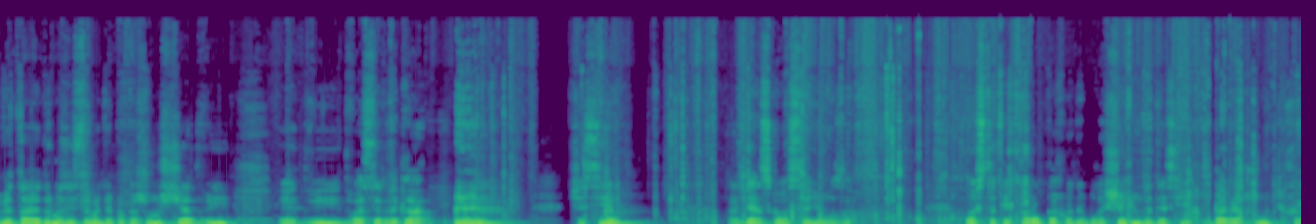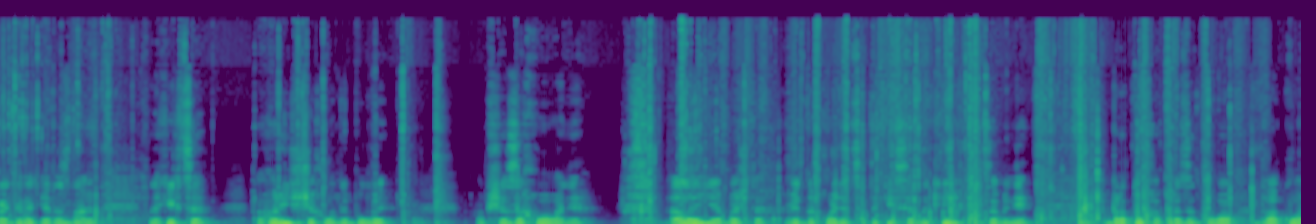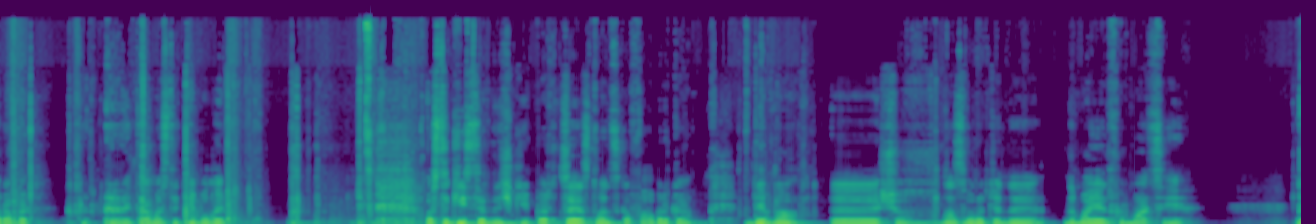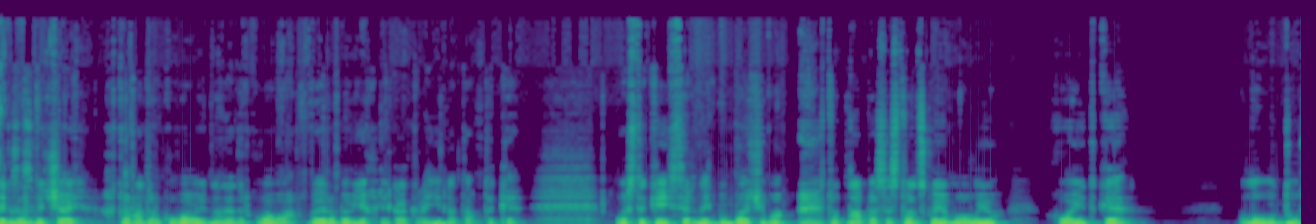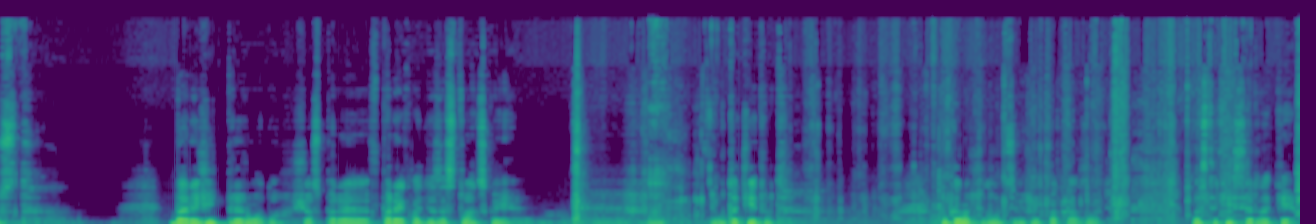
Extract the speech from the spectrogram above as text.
Вітаю, друзі! Сьогодні покажу ще дві, е, дві, два сірника часів Радянського Союзу. Ось в таких коробках вони були. Ще люди десь їх бережуть, хранять. Я не знаю, на яких це горіщах вони були взагалі заховані. Але є, бачите, віднаходяться такі сірники. Це мені братуха презентував два короби. І там ось такі були Ось такі сірнички. Це естонська фабрика. Дивно, е, що на звороті не, немає інформації, як зазвичай, хто надрукував, ну не друкував, а виробив їх, яка країна там таке. Ось такий сірник ми бачимо. Тут напис естонською мовою. Хоїтке Луудуст. Бережіть природу, що в перекладі з естонської. Ось такі тут. Ну, коротше, на вулиці їх показувати. Ось такі сірники.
